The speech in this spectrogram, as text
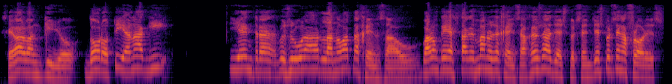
se va al banquillo Dorotia Nagy y entra en su lugar la novata Henshaw. Balón que ya está en manos de Henshaw. Henshaw a Jespersen. Jespersen a Flores.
